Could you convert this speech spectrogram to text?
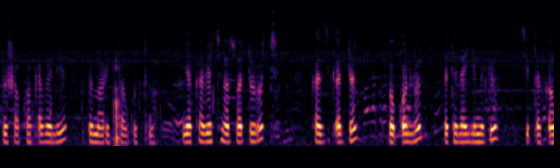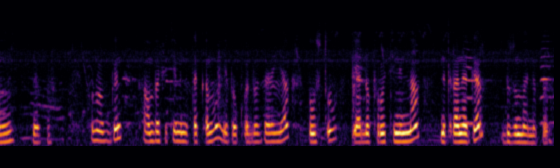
በሻኳ ቀበሌ በማሪታ ጎጥ ነው። የአካባቢያችን አርሶ አደሮች ከዚህ ቀደም በቆሎን ለተለያየ ምግብ ሲጠቀሙ ነበር። ሆኖም ግን ከአሁን በፊት የምንጠቀመው የበቆሎ ዝርያ በውስጡ ያለው ፕሮቲንና ንጥረ ነገር ብዙም አልነበረም።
